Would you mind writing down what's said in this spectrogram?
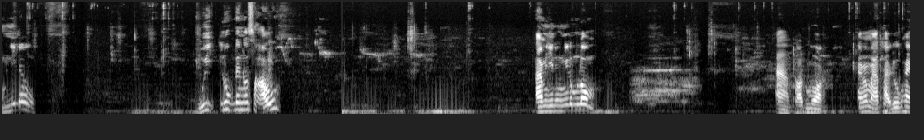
มันนี่เร็ว อุ้ยลูกไดโนเสาร์อ่ามันยืนตรงนี้ล่มๆ อ้าว ถอดหมวก ให้มาหมาถ่ายรูปให้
